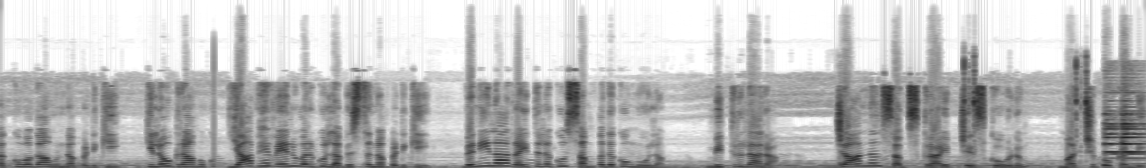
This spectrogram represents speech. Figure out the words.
తక్కువగా ఉన్నప్పటికీ కిలోగ్రాముకు యాభై వేలు వరకు లభిస్తున్నప్పటికీ వెనీలా రైతులకు సంపదకు మూలం. మిత్రులారా ఛానల్ సబ్స్క్రైబ్ చేసుకోవడం మర్చిపోకండి.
